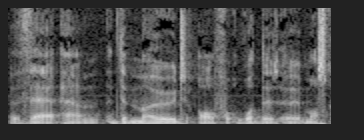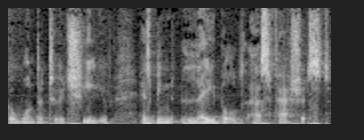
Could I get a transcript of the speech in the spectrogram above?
the um, the mode of what the, uh, Moscow wanted to achieve has been labeled as fascist.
